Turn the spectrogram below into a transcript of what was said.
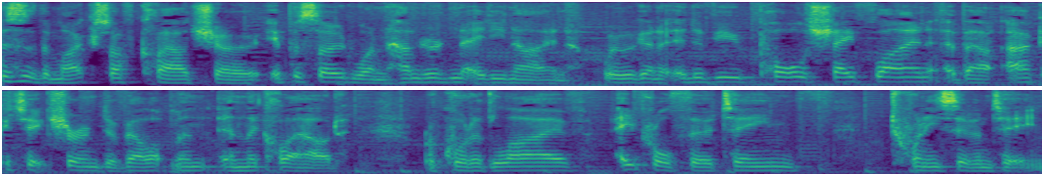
This is the Microsoft Cloud Show, episode 189, where we're going to interview Paul Schaeflein about architecture and development in the cloud. Recorded live April 13th, 2017.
